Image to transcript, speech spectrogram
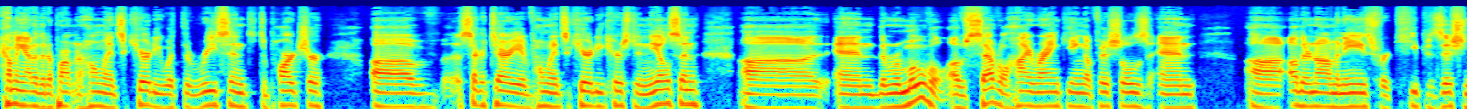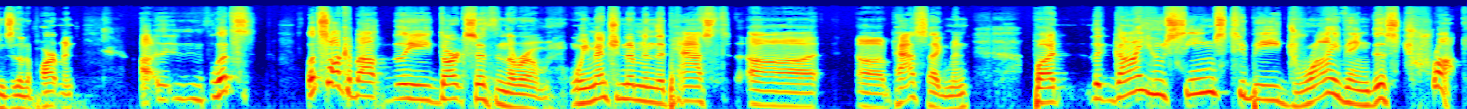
coming out of the Department of Homeland Security with the recent departure of Secretary of Homeland Security Kirstjen Nielsen uh, and the removal of several high ranking officials and uh, other nominees for key positions in the department. Uh, let's let's talk about the dark Sith in the room. We mentioned him in the past uh, uh, past segment, but the guy who seems to be driving this truck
